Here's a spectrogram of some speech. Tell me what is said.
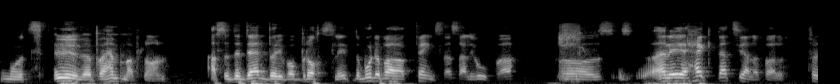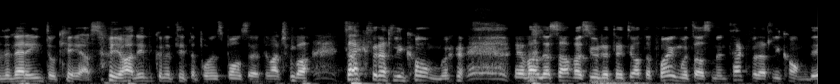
mot Umeå på hemmaplan. Alltså det där började vara brottsligt. De borde bara fängslas allihopa. Och, eller häktats i alla fall. För det där är inte okej alltså. Jag hade inte kunnat titta på en sponsor efter matchen och bara Tack för att ni kom! Valda Sabas gjorde 38 poäng mot oss, men tack för att ni kom. Det,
